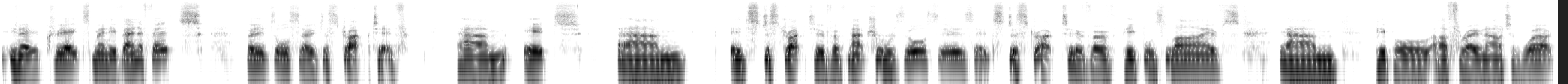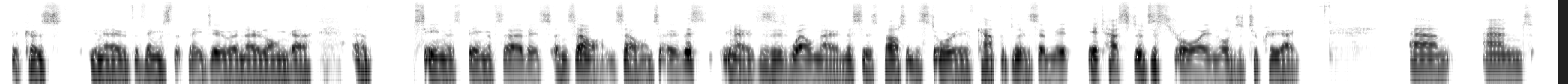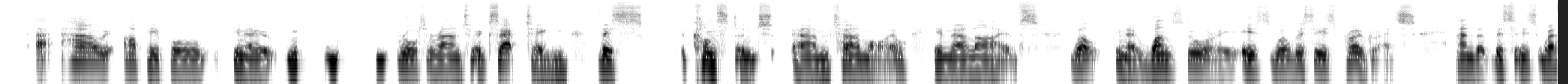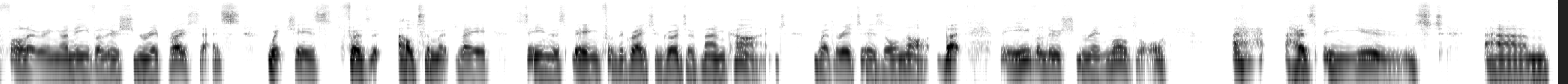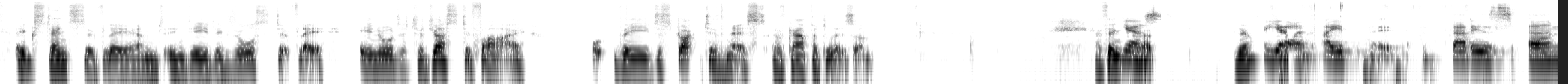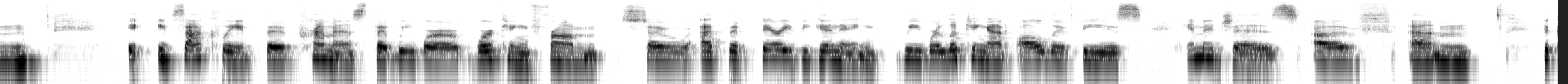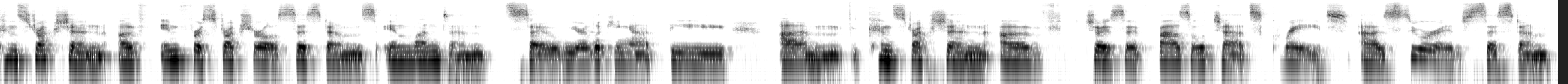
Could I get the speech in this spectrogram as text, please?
you know, creates many benefits, but it's also destructive. Um, it um, it's destructive of natural resources. It's destructive of people's lives. Um, people are thrown out of work because you know the things that they do are no longer uh, seen as being of service and so on so on. So this you know this is well known. This is part of the story of capitalism. It it has to destroy in order to create. Um, and uh, how are people you know m- brought around to accepting this constant um, turmoil in their lives? Well you know one story is well this is progress and that this is we're following an evolutionary process which is for the, ultimately seen as being for the greater good of mankind whether it is or not. But the evolutionary model uh, has been used um, extensively and indeed exhaustively in order to justify the destructiveness of capitalism. I think yes yeah. Yeah i that is um, exactly the premise that we were working from. So at the very beginning we were looking at all of these images of um, the construction of infrastructural systems in london. So we are looking at the um, construction of Joseph Bazalgette's great uh, sewerage system.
